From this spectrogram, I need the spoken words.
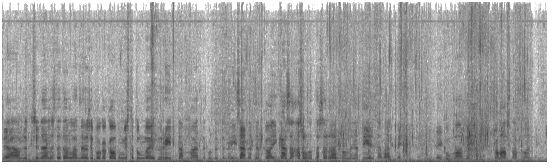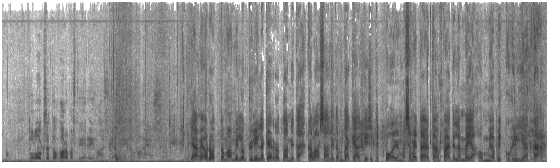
sehän on nyt sinällä sitä tällainen, se poika kaupungista tulee yrittämään, että kun nyt ne isännät, jotka on ikänsä asunut tässä rannalla ja tietävät, niin ei kun vaan niin kalastamaan, niin tulokset on varmasti erilaisia siinä vaiheessa. jäämme odottamaan milloin kylillä kerrotaan niitä kalasaaliita, mitä käytiin sitten poimimassa. Me taidetaan päätellä meidän hommia pikkuhiljaa tähän.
